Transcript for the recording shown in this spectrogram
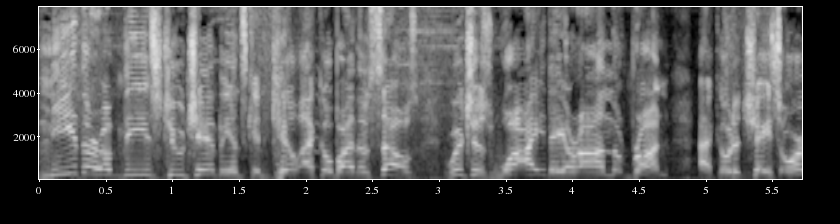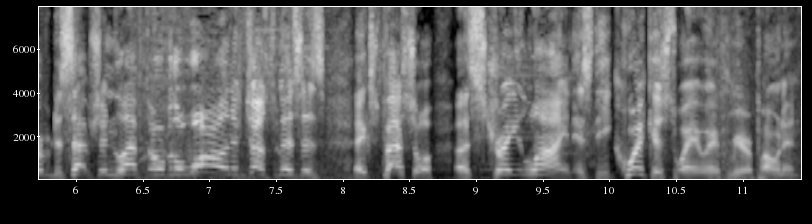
Neither of these two champions can kill Echo by themselves, which is why they are on the run. Echo to chase Orb of Deception left over the wall, and it just misses. Xpecial, a straight line is the quickest way away from your opponent.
